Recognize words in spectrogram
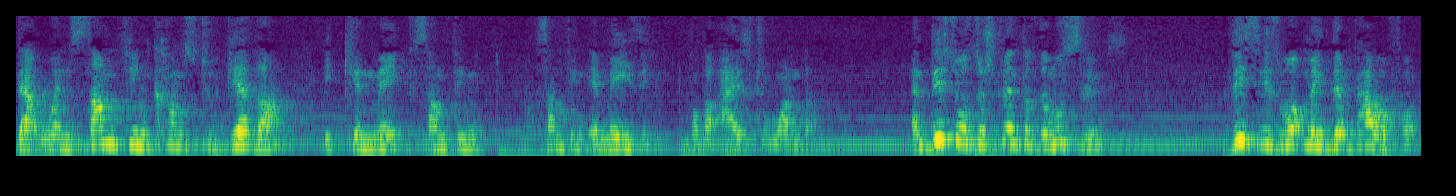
That when something comes together, it can make something, something amazing for the eyes to wonder. And this was the strength of the Muslims. This is what made them powerful.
